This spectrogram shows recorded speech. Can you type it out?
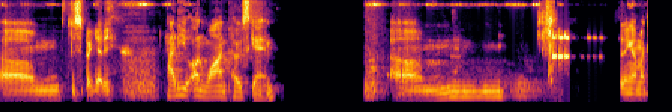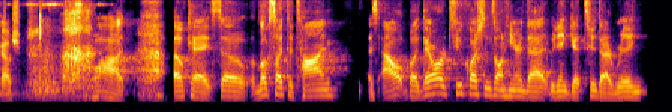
Um, spaghetti. How do you unwind post game? Um, sitting on my couch. Wow. Okay, so it looks like the time is out, but there are two questions on here that we didn't get to that I really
